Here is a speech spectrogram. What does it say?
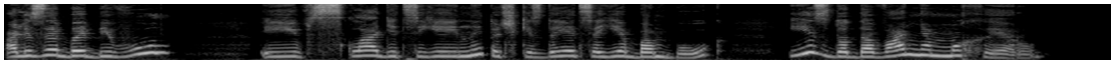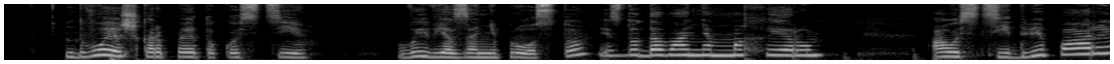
Alize Baby Wool і в складі цієї ниточки, здається, є бамбук із додаванням мохеру. Двоє шкарпеток ось вив'язані просто із додаванням мохеру. А ось ці дві пари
